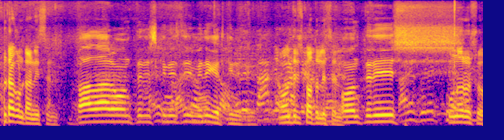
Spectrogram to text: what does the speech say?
কোনটা কোনটা নিচ্ছেন বাজার উনত্রিশ কিনেছি মিনিকেট কিনেছি। উনত্রিশ কত নিচ্ছেন উনত্রিশ পনেরোশো।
